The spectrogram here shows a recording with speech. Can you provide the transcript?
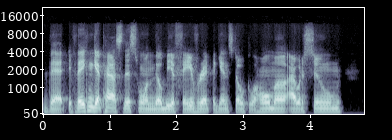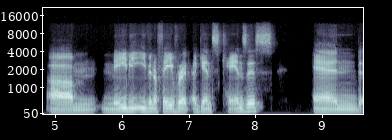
that if they can get past this one, they'll be a favorite against Oklahoma, I would assume. Um, maybe even a favorite against Kansas and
